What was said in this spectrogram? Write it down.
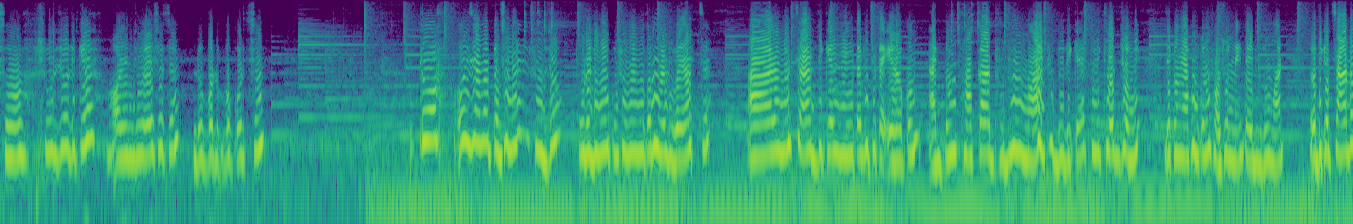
সো সূর্য ওদিকে অরেঞ্জ হয়ে এসেছে ডুবো ডুবো করছে। তো, ওই যে আমার পেছনে সূর্য, পুরো ডিমের কুসুমের মতন হয়ে ডুবে যাচ্ছে। আর আমার চারদিকের ভিউটা কিছুটা এরকম, একদম ফাঁকা, ধুধু মাঠ দুদিকে অ্যাকচুয়ালি ক্ষেত জমি, যেখানে এখন কোনো ফসল নেই, তাই ধুধু মাঠ। ওদিকে চাঁদও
